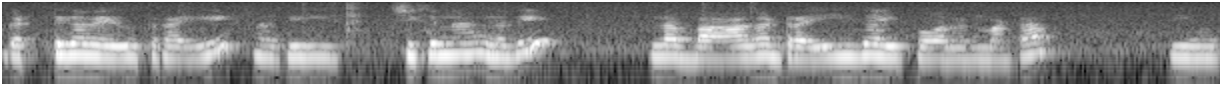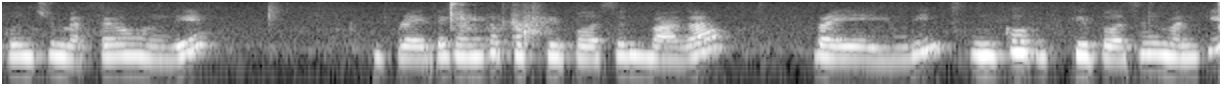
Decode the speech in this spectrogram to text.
గట్టిగా వేగుతున్నాయి. అది చికెన్ అన్నది ఇలా బాగా డ్రైగా అయిపోవాలన్నమాట. ఇది ఇంకొంచెం మెత్తగా ఉంది. ఇప్పుడైతే కనుక ఫిఫ్టీ పర్సెంట్ బాగా ఫ్రై అయ్యింది. ఇంకో ఫిఫ్టీ పర్సెంట్ మనకి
